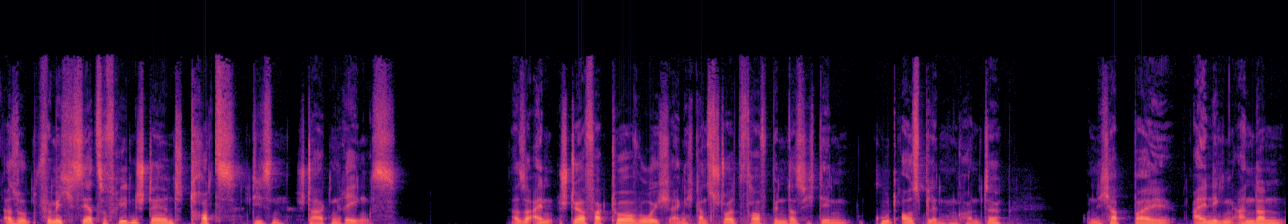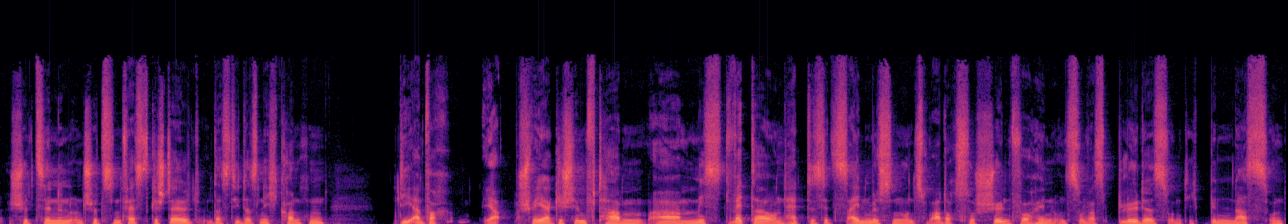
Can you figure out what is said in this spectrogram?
Also für mich sehr zufriedenstellend, trotz diesen starken Regens. Also ein Störfaktor, wo ich eigentlich ganz stolz drauf bin, dass ich den gut ausblenden konnte. Und ich habe bei einigen anderen Schützinnen und Schützen festgestellt, dass die das nicht konnten, die einfach ja, schwer geschimpft haben, ah, Mist, Wetter und hätte es jetzt sein müssen und es war doch so schön vorhin und so was Blödes und ich bin nass und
